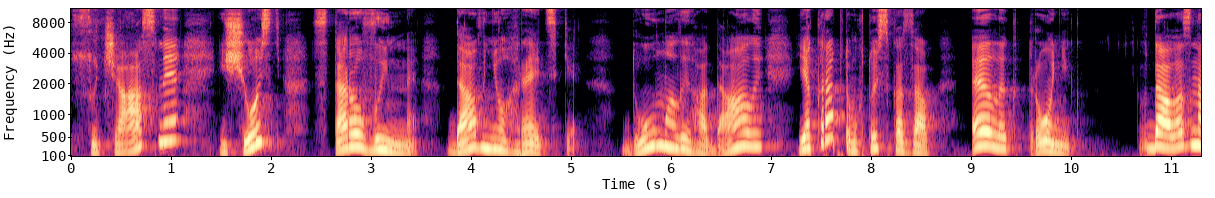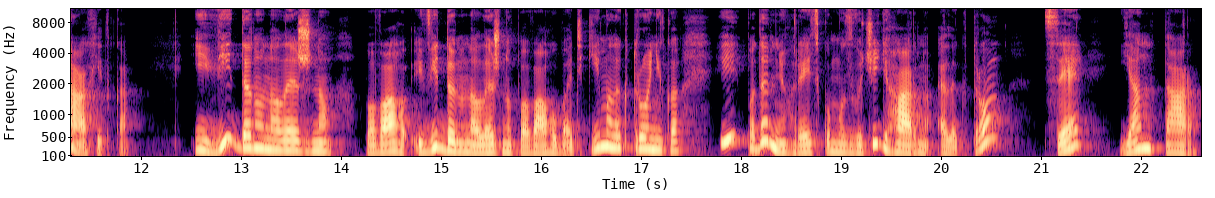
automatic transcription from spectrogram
сучасне і щось старовинне, давньогрецьке. Думали, гадали, як раптом хтось сказав електронік. Вдала знахідка. І віддано належно повагу, і віддано належну повагу батьків електроніка, і по давньогрецькому звучить гарно електрон це янтар.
